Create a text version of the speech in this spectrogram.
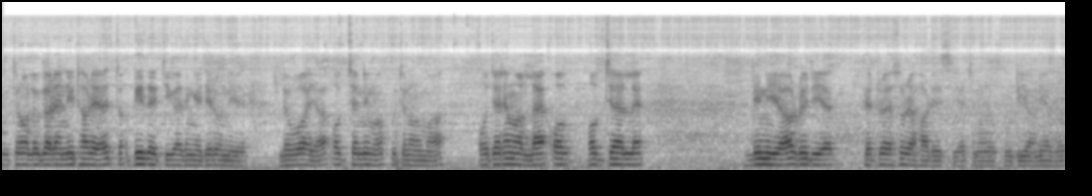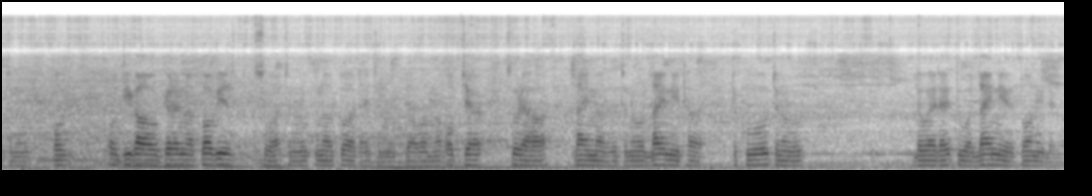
ခုကျွန်တော်လောက်ပြတဲ့နေထားတဲ့အသေးစိတ်ကြည့်ရတဲ့ငယ်ကျတော့နေလောရ object နဲ့မှာခုကျွန်တော်မှာ object ထဲမှာ let object let linear radius vector ဆိုတဲ့ဟာတွေစီရကျွန်တော်တို့ခုဒီအောင်နေဆိုကျွန်တော်ဟိုဒီကောင် character တော့ပြီးဆိုတာကျွန်တော်တို့ခုနတော့အတိုင်းကျွန်တော်တို့ပြောပါမှာ object ဆိုတဲ့ဟာ line မှာဆိုကျွန်တော်တို့ line နေထားတခုကိုကျွန်တော်တို့လောရတဲ့သူက line နေတော့နေတယ်လွ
